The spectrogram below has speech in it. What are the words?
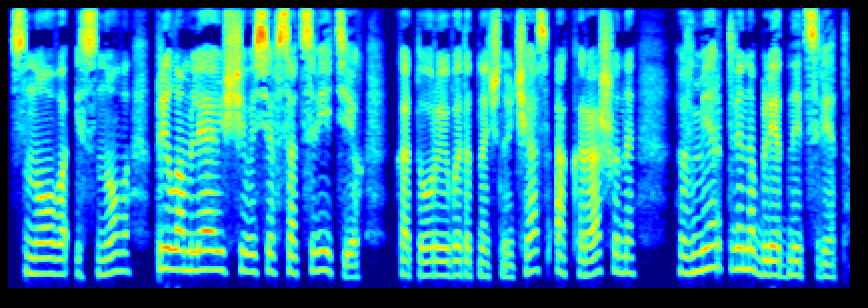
снова и снова преломляющегося в соцветиях, которые в этот ночной час окрашены в мертвенно-бледный цвет.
